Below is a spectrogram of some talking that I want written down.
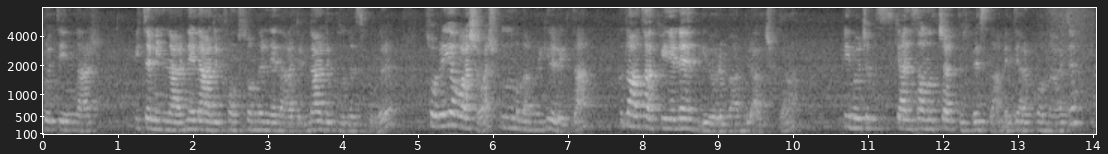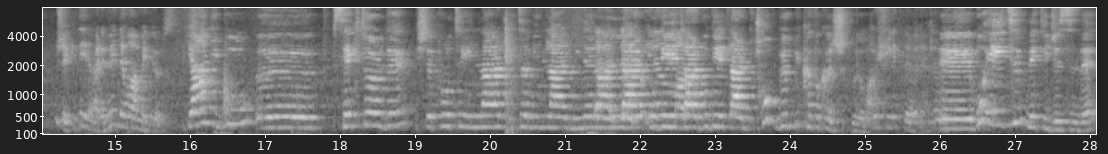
Proteinler, vitaminler nelerdir, fonksiyonları nelerdir, nerede kullanırız bunları. Sonra yavaş yavaş kullanım alanına girerekten gıda takviyelerine giriyorum ben birazcık daha. Pelin hocamız kendisi anlatacaktır beslenme, diğer konularda. Bu şekilde ilerlemeye devam ediyoruz. Yani bu e, sektörde işte proteinler, vitaminler, mineraller, Evet, evet, o diyetler, bu diyetler çok büyük bir kafa karışıklığı var. Kesinlikle öyle. Evet. E, bu eğitim neticesinde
